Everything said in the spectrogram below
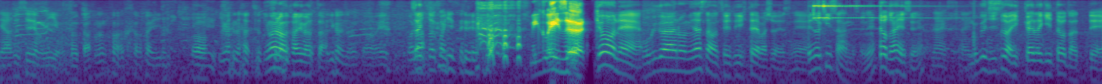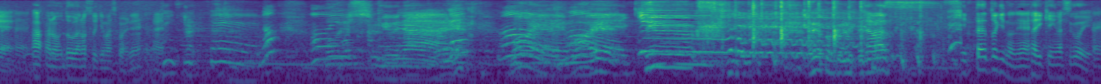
やそっちでもいいよ。なんか？この子は可愛い。お。今のはちょっと今のは可愛かった。今のは可愛い。俺あそこにする。ビッグウェイズ今日ね僕があの皆さんを連れて行きたい場所はですねメイド喫茶なんですよね。行ったことないですよね？ナイスナイス僕実は1回だけ行ったことあって、はいはい。ああの動画載せときますこれね、はい。せーの。おいしくなれもえもえキューありがとうございます行った時のね体験がすごいはいはい。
